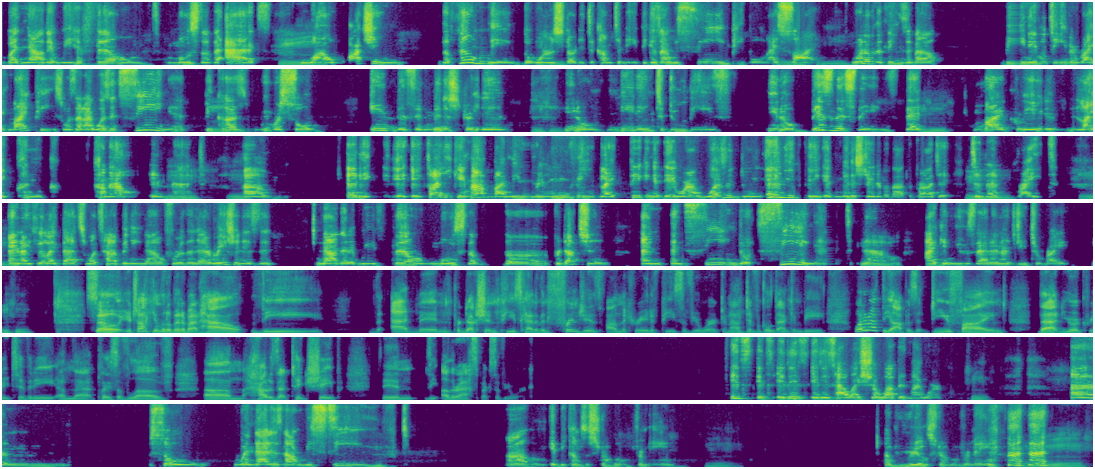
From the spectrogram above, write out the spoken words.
But now that we have filmed most of the acts, mm. while watching the filming, the mm-hmm. words started to come to me because mm-hmm. I was seeing people. I saw it. Mm-hmm. One of the things about being able to even write my piece was that I wasn't seeing it because mm. we were so in this administrative, mm-hmm. you know, needing to do these, you know, business things that mm-hmm my creative light can come out in mm, that. Mm, mm. Um, and it, it, it finally came out by me removing, like picking a day where I wasn't doing anything administrative about the project mm-hmm. to then write. Mm. And I feel like that's what's happening now for the narration is that now that we've filmed most of the production and and seeing the seeing it mm-hmm. now I mm-hmm. can use that energy to write. Mm-hmm. So you're talking a little bit about how the the admin production piece kind of infringes on the creative piece of your work and how difficult mm-hmm. that can be. What about the opposite? Do you find that your creativity and that place of love, um, how does that take shape in the other aspects of your work? It's it's it is it is how I show up in my work. Hmm. Um, so when that is not received, um, it becomes a struggle for me. Hmm. a real struggle for me. mm.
